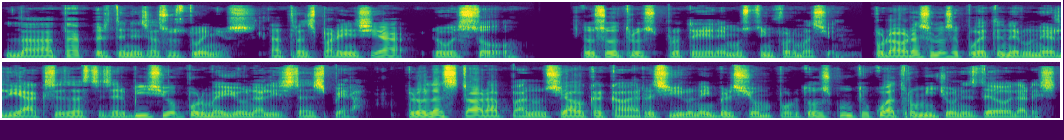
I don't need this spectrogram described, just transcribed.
la data pertenece a sus dueños, la transparencia lo es todo. Nosotros protegeremos tu información. Por ahora solo se puede tener un early access a este servicio por medio de una lista de espera pero la startup ha anunciado que acaba de recibir una inversión por 2.4 millones de dólares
